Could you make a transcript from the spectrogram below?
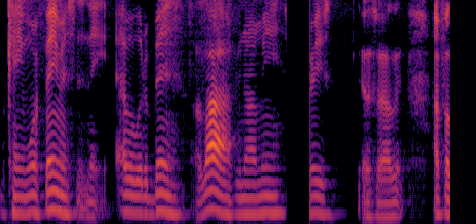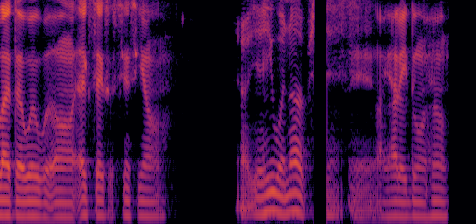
became more famous than they ever would have been alive. You know what I mean? Crazy. That's valid. I feel like that way with um, XXXTentacion. Yeah, yeah, he went up. Shit. Yeah, like how they doing him.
